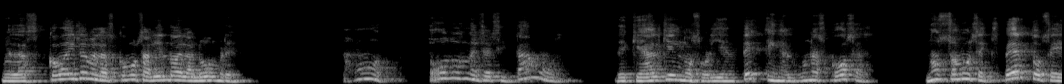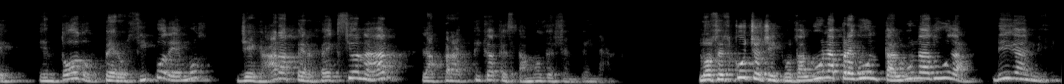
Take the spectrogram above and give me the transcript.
me las, ¿cómo dice? Me las como saliendo de la lumbre. No, todos necesitamos de que alguien nos oriente en algunas cosas. No somos expertos en todo, pero sí podemos llegar a perfeccionar la práctica que estamos desempeñando. Los escucho, chicos. ¿Alguna pregunta, alguna duda? Díganme.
